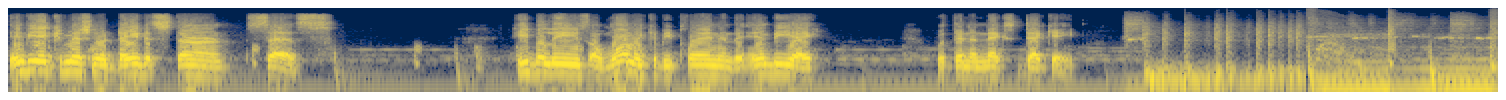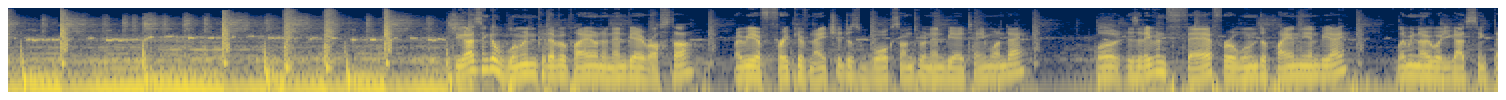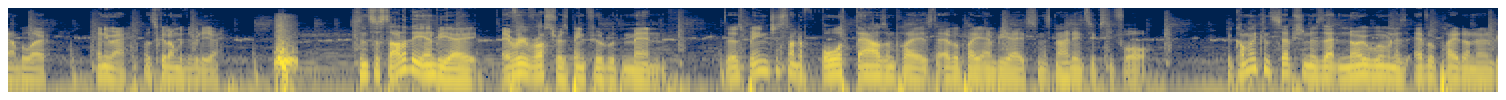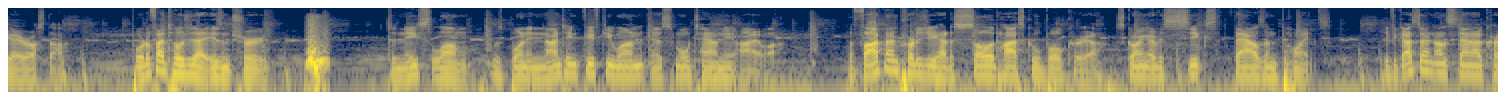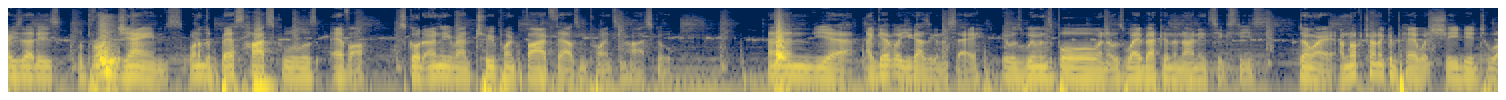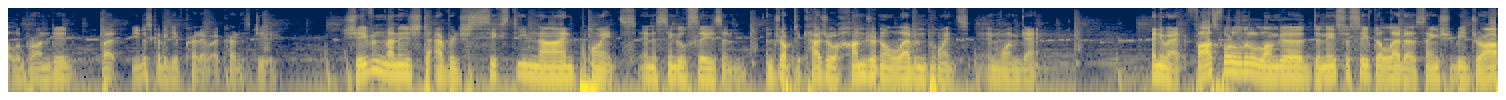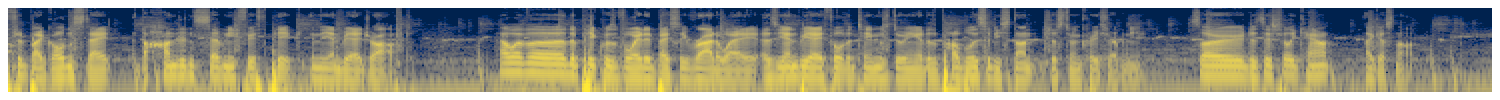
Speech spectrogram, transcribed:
NBA Commissioner David Stern says he believes a woman could be playing in the NBA within the next decade. Do you guys think a woman could ever play on an NBA roster? Maybe a freak of nature just walks onto an NBA team one day? Well, is it even fair for a woman to play in the NBA? Let me know what you guys think down below. Anyway, let's get on with the video. Since the start of the NBA, every roster has been filled with men. There's been just under 4,000 players to ever play NBA since 1964. The common conception is that no woman has ever played on an NBA roster. But what if I told you that isn't true? Denise Long was born in 1951 in a small town near Iowa. The 5'9 prodigy had a solid high school ball career, scoring over 6,000 points. If you guys don't understand how crazy that is, LeBron James, one of the best high schoolers ever, scored only around 2.5 thousand points in high school. And yeah, I get what you guys are going to say. It was women's ball and it was way back in the 1960s. Don't worry, I'm not trying to compare what she did to what LeBron did, but you just got to give credit where credit's due. She even managed to average 69 points in a single season and dropped a casual 111 points in one game. Anyway, fast forward a little longer, Denise received a letter saying she'd be drafted by Golden State at the 175th pick in the NBA draft. However, the pick was voided basically right away, as the NBA thought the team was doing it as a publicity stunt just to increase revenue. So, does this really count? I guess not.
